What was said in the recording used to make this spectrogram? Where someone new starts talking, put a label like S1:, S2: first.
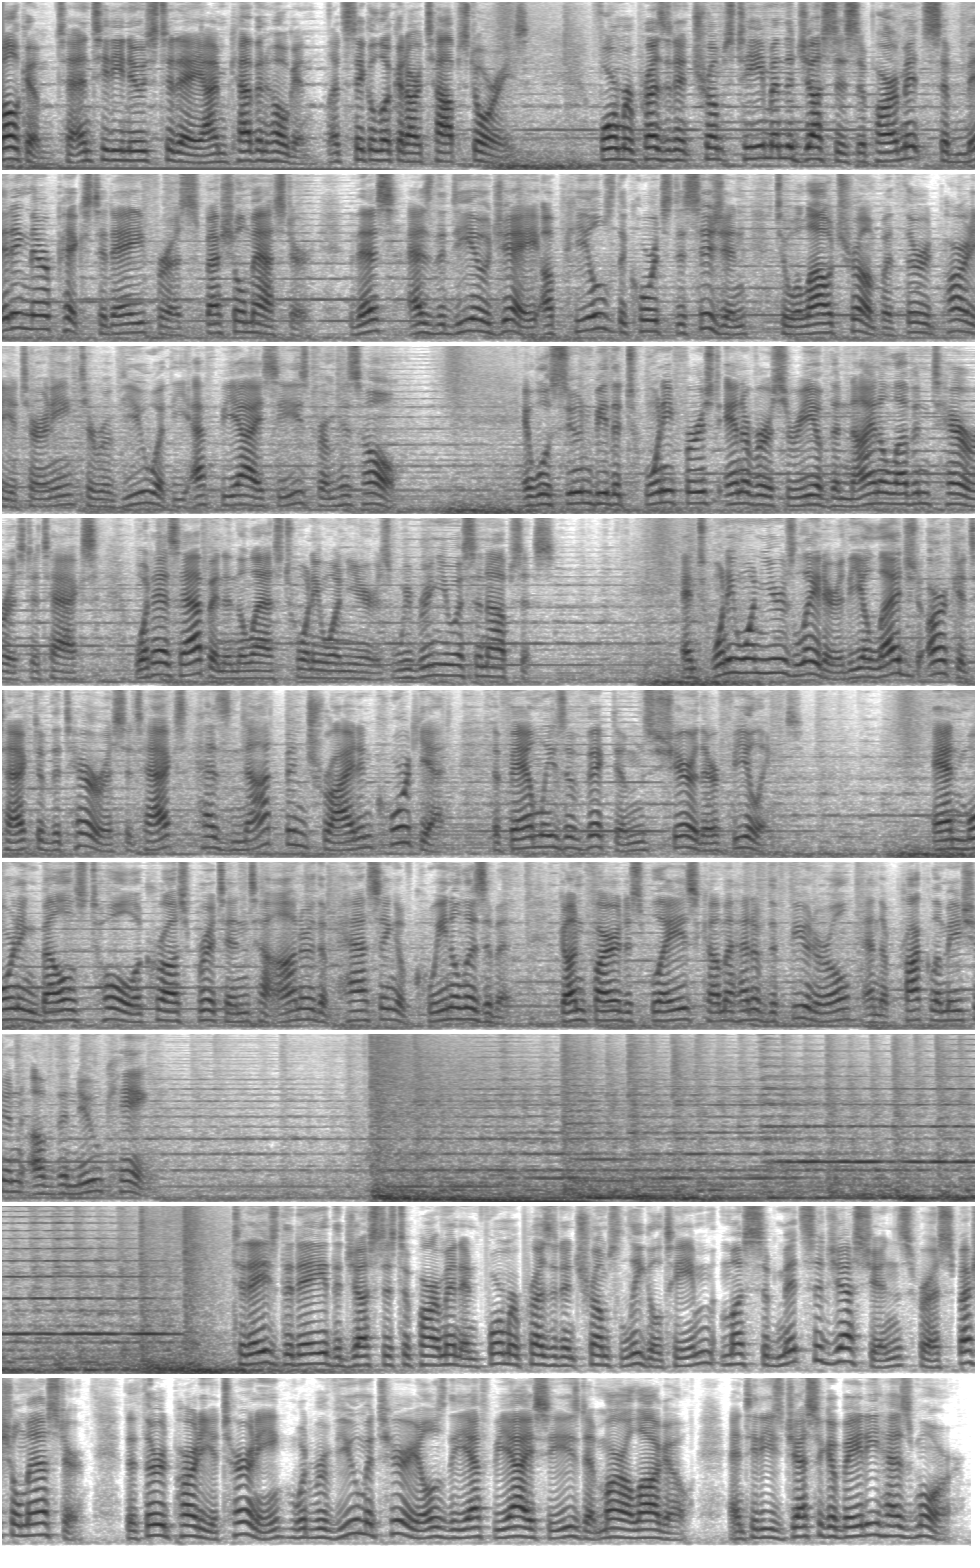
S1: Welcome to NTD News Today. I'm Kevin Hogan. Let's take a look at our top stories. Former President Trump's team and the Justice Department submitting their picks today for a special master. This as the DOJ appeals the court's decision to allow Trump a third party attorney to review what the FBI seized from his home. It will soon be the 21st anniversary of the 9 11 terrorist attacks. What has happened in the last 21 years? We bring you a synopsis. And 21 years later, the alleged architect of the terrorist attacks has not been tried in court yet. The families of victims share their feelings. And mourning bells toll across Britain to honor the passing of Queen Elizabeth. Gunfire displays come ahead of the funeral and the proclamation of the new king. Today's the day the Justice Department and former President Trump's legal team must submit suggestions for a special master. The third party attorney would review materials the FBI seized at Mar a Lago. NTD's Jessica Beatty has more.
